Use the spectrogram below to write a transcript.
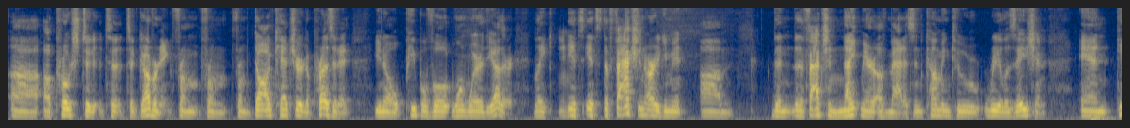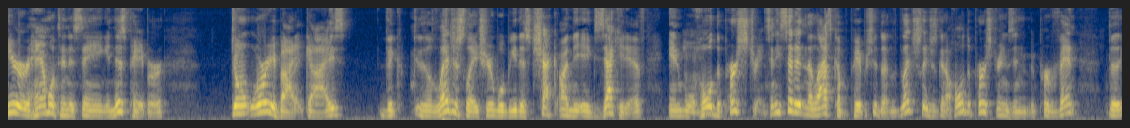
uh, approach to, to, to governing from from from dog catcher to president you know people vote one way or the other. Like it's it's the faction argument um the, the faction nightmare of madison coming to realization. And here hamilton is saying in this paper don't worry about it guys the, the legislature will be this check on the executive and will mm-hmm. hold the purse strings. And he said it in the last couple of papers too. The legislature is going to hold the purse strings and prevent the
